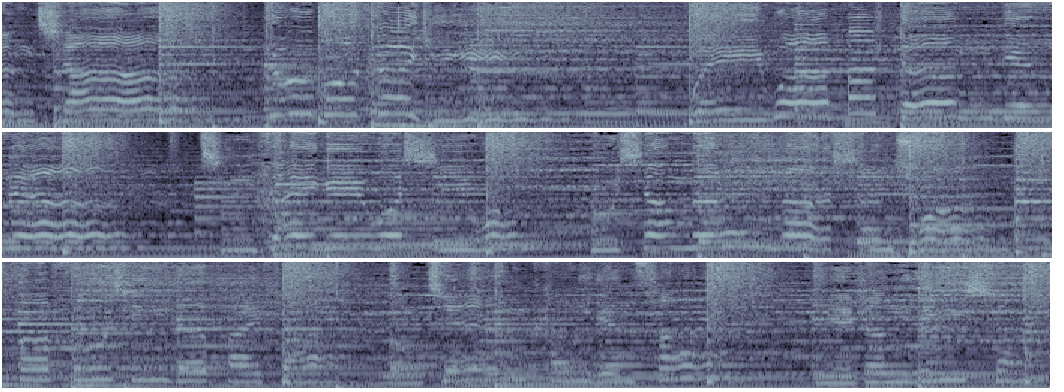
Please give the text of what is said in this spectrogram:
逞强如果可以为我把灯点亮请再给我希望故乡的那扇窗把父亲的白发廊健康掩藏别让理想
